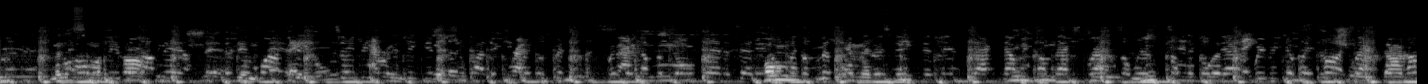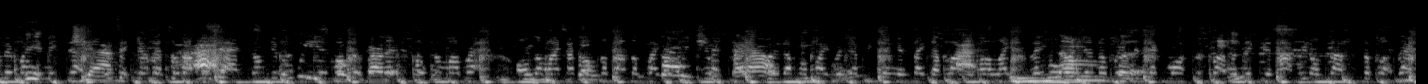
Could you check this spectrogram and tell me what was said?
Melissa McCarthy, Kevin Bale, Karen Gillan, Bradley Sam Lindsay Stewart, Luke Hemsworth, Jake Sean Dunn, Nick Jam, ah, we spoke about it a couple of weeks ago. Go check that out. Number it's Elvis, right? This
